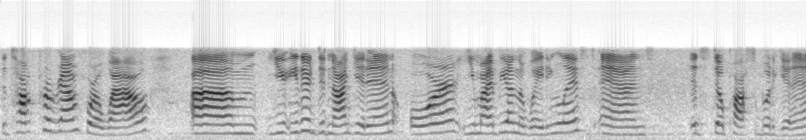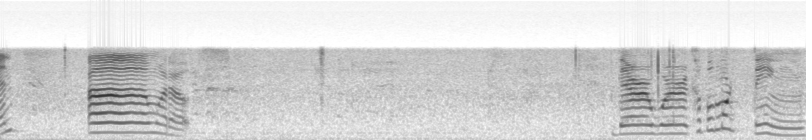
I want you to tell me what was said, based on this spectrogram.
the TaLK program for a while, um, you either did not get in or you might be on the waiting list and it's still possible to get in. Um, what else? There were a couple more things.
